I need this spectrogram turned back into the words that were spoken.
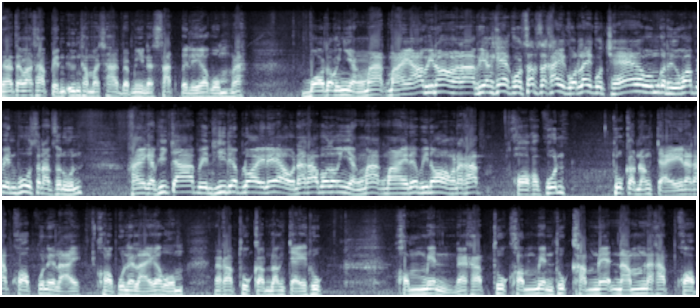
นะแต่ว่าถ้าเป็นอึ้งธรรมชาติแบบนี้นะซัดไปเลยครับผมนะบอต้องอหย่างมากมายเอาพี่น้องอะนะเพียงแค่กดซับสไครต์กดไลค์กดแชร์ครับผมก็ถือว่าเป็นผู้สนับสนุน ให้กับพี่จ้าเป็นที่เรียบร้อยแล้วนะครับบอต้องอหย่างมากมายเด้อพี่น้องนะครับ ขอขอบคุณทุกกำลังใจนะครับ ขอบคุณหลาย ๆ ขอบคุณหลาย ๆ ครับผมนะครับ ทุกกำลังใจทุก คอมเมนต์นะครับ ทุกคอมเมนต์ทุกคำแนะนำนะครับ ขอบ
